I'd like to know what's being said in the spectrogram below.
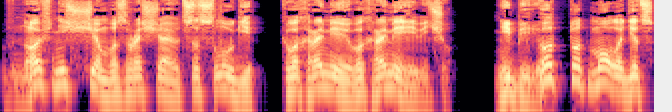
Вновь ни с чем возвращаются слуги к Вахромею Вахромеевичу. Не берет тот молодец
